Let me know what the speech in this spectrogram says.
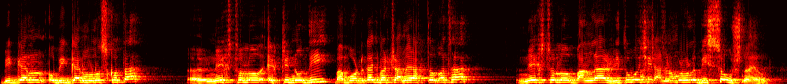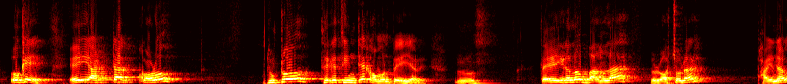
বিজ্ঞান ও বিজ্ঞান মনস্কতা নেক্সট হলো একটি নদী বা বটগাছ বা ট্রামের আত্মকথা। নেক্সট হলো বাংলার ঋতু বৈচিত্র্য চার নম্বর হলো বিশ্ব উষ্ণায়ন। ওকে এই আটটা করো দুটো থেকে তিনটে কমন পেয়ে যাবে। উম, তো এই গেল বাংলা রচনার ফাইনাল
